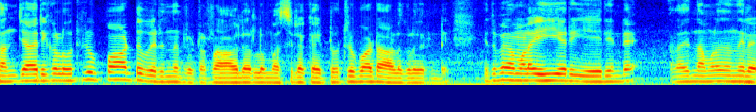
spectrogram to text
സഞ്ചാരികൾ ഒരുപാട് വരുന്നുണ്ട് കേട്ടോ. ട്രാവലറിലും ബസ്സിലൊക്കെ ആയിട്ട് ഒരുപാട് ആളുകൾ വരുന്നുണ്ട്. ഇതിപ്പോൾ നമ്മളെ ഈ ഒരു ഏരിയന്റെ അതായത് നമ്മൾ നിന്നില്ലേ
